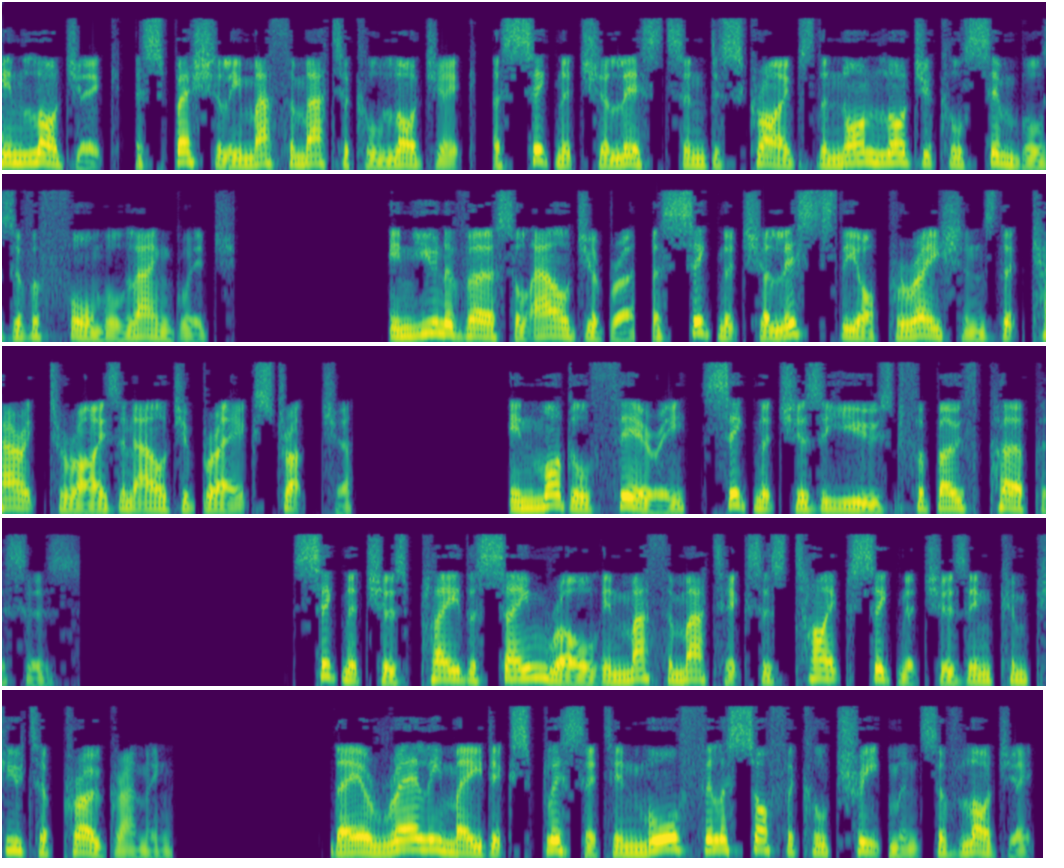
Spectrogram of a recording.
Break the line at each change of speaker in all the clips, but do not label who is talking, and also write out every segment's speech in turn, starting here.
In logic, especially mathematical logic, a signature lists and describes the non-logical symbols of a formal language. In universal algebra, a signature lists the operations that characterize an algebraic structure. In model theory, signatures are used for both purposes. Signatures play the same role in mathematics as type signatures in computer programming. They are rarely made explicit in more philosophical treatments of logic.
